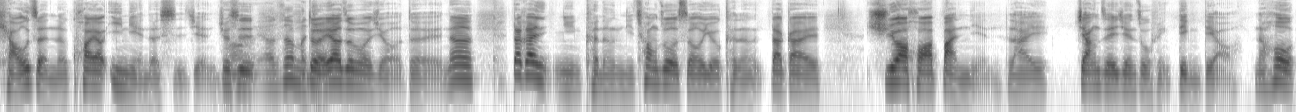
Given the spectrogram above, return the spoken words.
调整了快要一年的时间，就是、哦、要这么久对，要这么久，对，那大概你可能你创作的时候有可能大概。需要花半年来将这一件作品定调，然后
